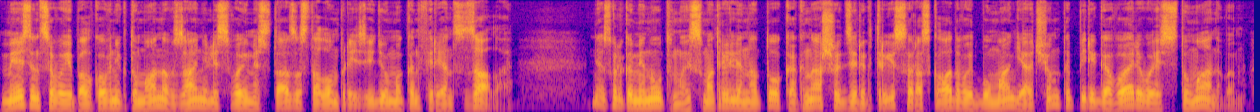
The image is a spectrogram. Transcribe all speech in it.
Мезенцева и полковник Туманов заняли свои места за столом президиума конференц-зала. Несколько минут мы смотрели на то, как наша директриса раскладывает бумаги, о чем-то переговариваясь с Тумановым —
